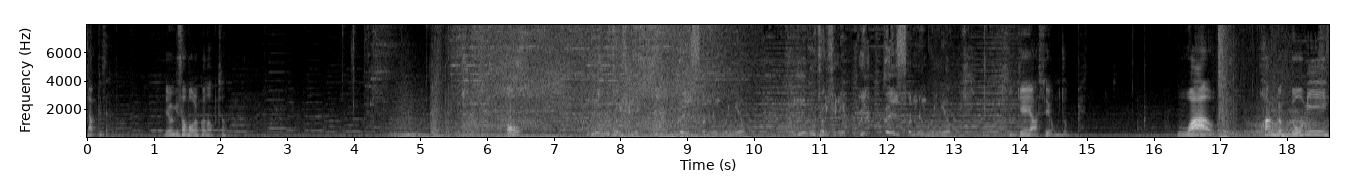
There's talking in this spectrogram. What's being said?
나쁘지 않아. 여기서 먹을 건 없죠. 어, 정신이 불끈 솟는군요. 기계 야수 영족팬. 와우. 황금 노미.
